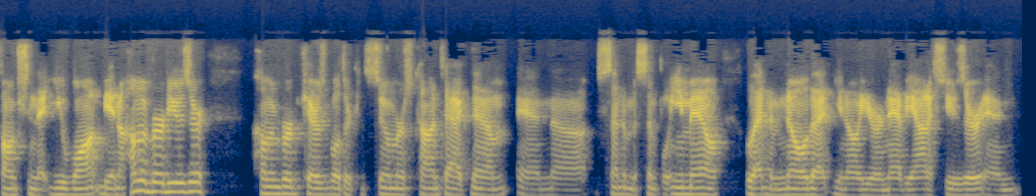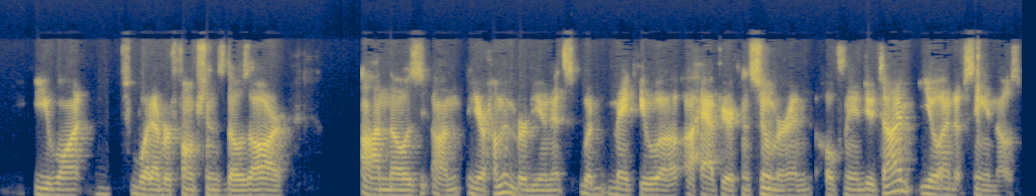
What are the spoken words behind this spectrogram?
function that you want being a humminbird user humminbird cares about their consumers contact them and uh, send them a simple email letting them know that you know you're a navionics user and you want whatever functions those are on those on your humminbird units would make you a, a happier consumer. And hopefully in due time you'll end up seeing those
